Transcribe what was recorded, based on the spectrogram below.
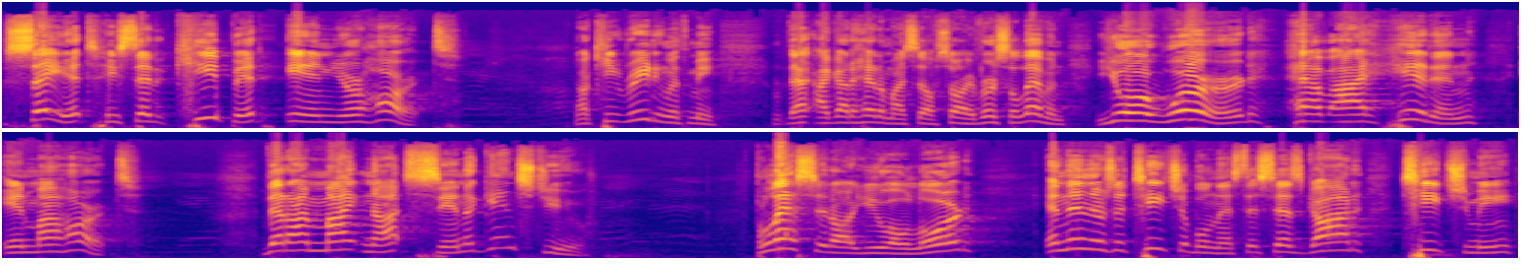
say it. He said keep it in your heart. Now keep reading with me. That I got ahead of myself. Sorry. Verse 11. Your word have I hidden in my heart that I might not sin against you. Blessed are you, O Lord. And then there's a teachableness that says, God, teach me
